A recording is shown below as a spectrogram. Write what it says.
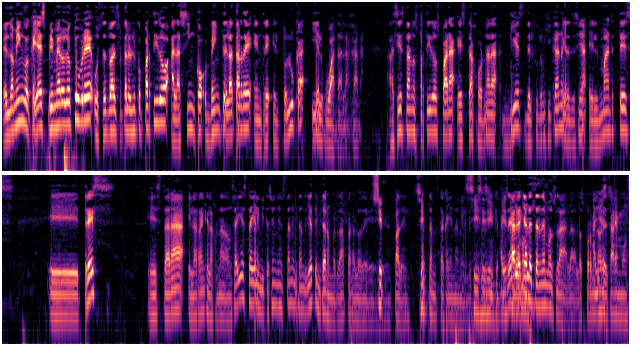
el domingo que ya es primero de octubre, usted va a disfrutar el único partido a las 5.20 de la tarde entre el Toluca y el Guadalajara. Así están los partidos para esta jornada 10 del fútbol mexicano. Ya les decía, el martes eh, 3 estará el arranque de la jornada 11. Ahí está ya la invitación, ya están invitando. Ya te invitaron, ¿verdad? Para lo de Sí. eh, Padel. Sí. Ahorita me está cayendo a mí la Sí, sí, sí. que, Ahí pues, ya, le- ya tendremos la, la- los pormenores estaremos.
